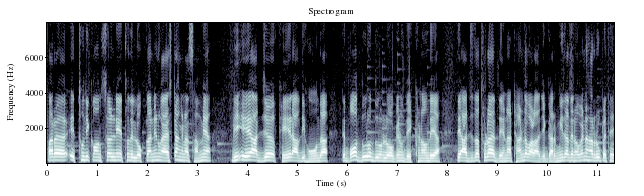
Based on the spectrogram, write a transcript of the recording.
ਪਰ ਇੱਥੋਂ ਦੀ ਕੌਂਸਲ ਨੇ, ਇੱਥੋਂ ਦੇ ਲੋਕਾਂ ਨੇ ਇਹਨੂੰ ਇਸ ਢੰਗ ਨਾਲ ਸਾਂਭਿਆ ਵੀ ਇਹ ਅੱਜ ਫੇਰ ਆਪਦੀ ਹੋਂਦ ਆ ਤੇ ਬਹੁਤ ਦੂਰੋਂ ਦੂਰੋਂ ਲੋਕ ਇਹਨੂੰ ਦੇਖਣ ਆਉਂਦੇ ਆ ਤੇ ਅੱਜ ਤਾਂ ਥੋੜਾ ਦਿਨ ਆ ਠੰਡ ਵਾਲਾ ਜੇ ਗਰਮੀ ਦਾ ਦਿਨ ਹੋਵੇ ਨਾ ਹਰ ਰੂਪ ਇੱਥੇ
